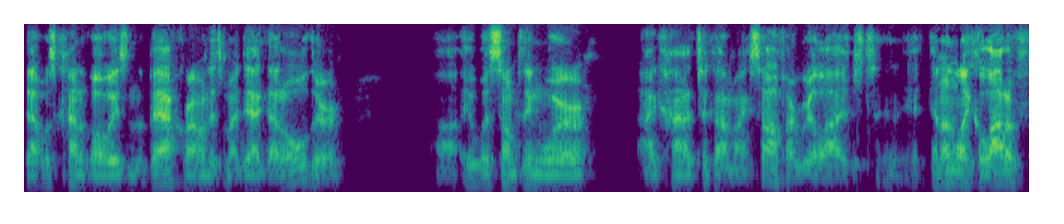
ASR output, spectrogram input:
that was kind of always in the background as my dad got older. Uh, it was something where I kind of took on myself. I realized, and, and unlike a lot of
